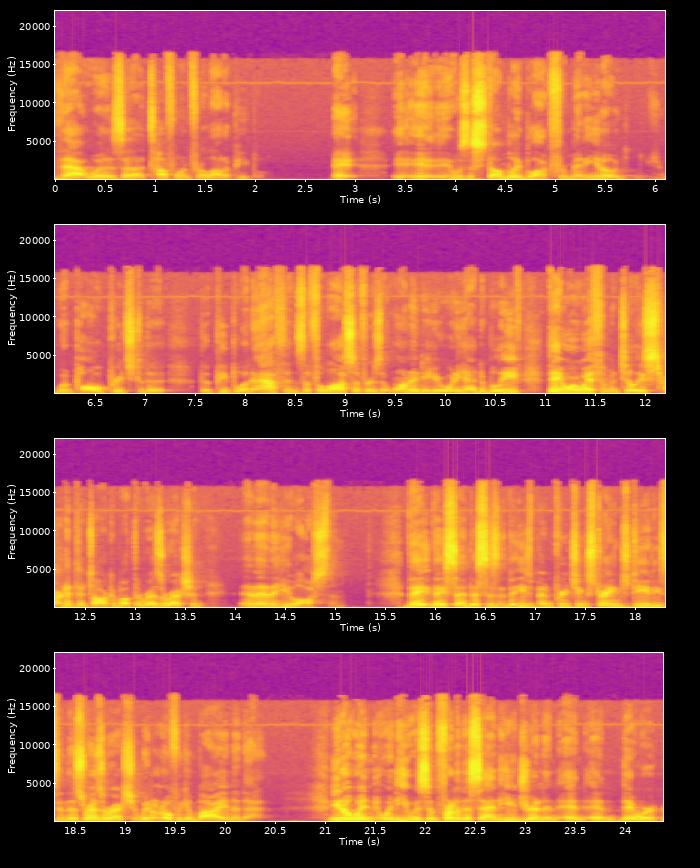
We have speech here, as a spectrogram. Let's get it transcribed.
That was a tough one for a lot of people. It, it, it was a stumbling block for many. You know, when Paul preached to the, the people in Athens, the philosophers that wanted to hear what he had to believe, they were with him until he started to talk about the resurrection and then he lost them. They, they said, this is, he's been preaching strange deities and this resurrection. We don't know if we can buy into that. You know, when, when he was in front of the Sanhedrin and, and, and they were,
